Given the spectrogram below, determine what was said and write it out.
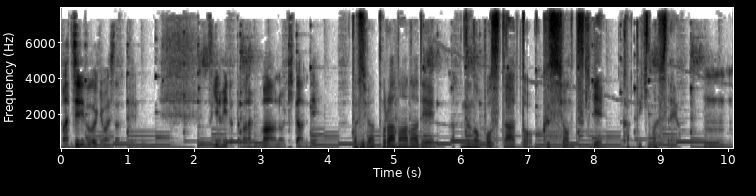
バッチリ届きましたんで、次の日だったかな？まあ、あの、来たんで、私は虎の穴で布ポスターとクッション付きで買ってきましたよ。うん。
